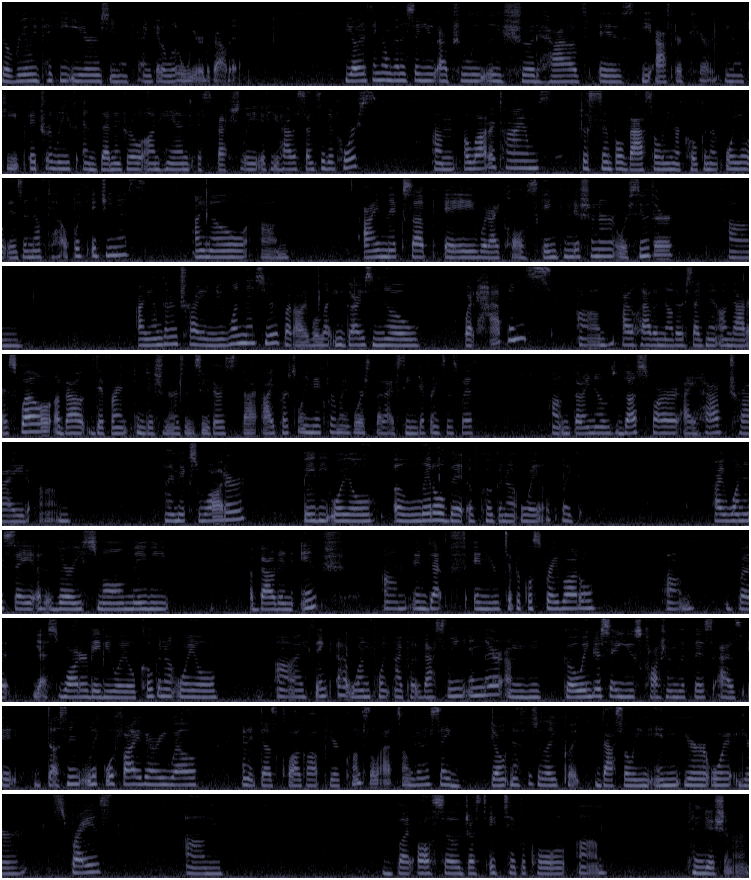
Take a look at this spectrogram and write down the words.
the really picky eaters, you know, can get a little weird about it. The other thing I'm going to say you absolutely should have is the aftercare. You know, keep itch relief and Benadryl on hand, especially if you have a sensitive horse. Um, a lot of times, just simple Vaseline or coconut oil is enough to help with itchiness. I know um, I mix up a what I call skin conditioner or soother. Um, I am going to try a new one this year, but I will let you guys know what happens. Um, I'll have another segment on that as well about different conditioners and soothers that I personally make for my horse that I've seen differences with. Um, but I know thus far I have tried, um, I mix water, baby oil, a little bit of coconut oil, like I want to say a very small, maybe about an inch um, in depth in your typical spray bottle. Um, but yes, water, baby oil, coconut oil. Uh, I think at one point I put Vaseline in there. I'm going to say use caution with this as it doesn't liquefy very well and it does clog up your clumps a lot. So I'm going to say don't necessarily put Vaseline in your oil, your sprays. Um, but also just a typical um, conditioner.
